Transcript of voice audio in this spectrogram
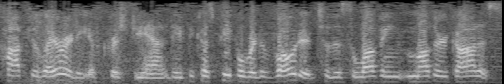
popularity of Christianity because people were devoted to this loving mother goddess.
